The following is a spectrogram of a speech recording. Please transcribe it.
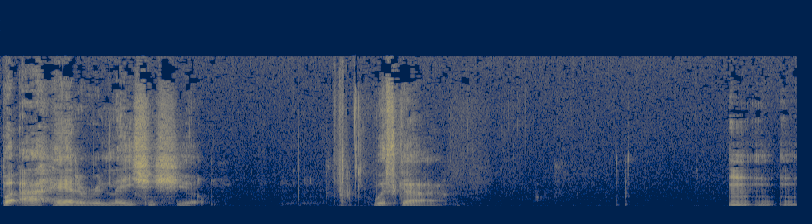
But I had a relationship with God. Mm-mm-mm.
